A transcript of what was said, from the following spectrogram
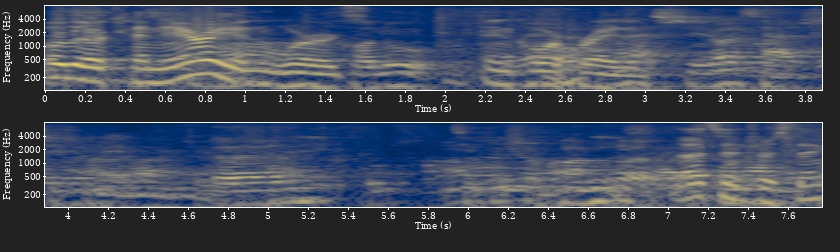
Oh, there are Canarian words incorporated. شیراز هست، شیراز هست. تیپ شما نیست. That's interesting.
